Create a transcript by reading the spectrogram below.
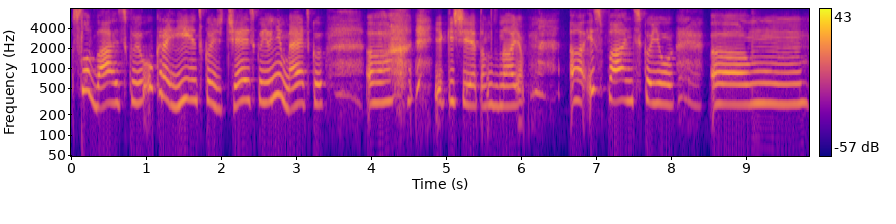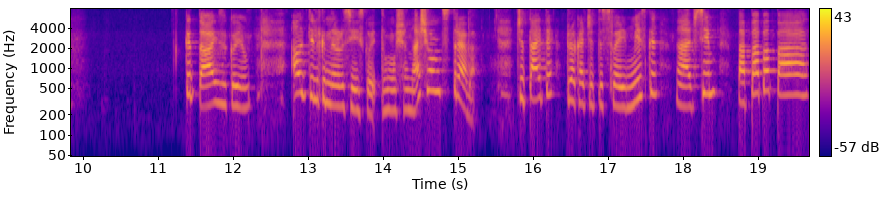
словацькою, українською, чеською, німецькою, е, які ще я там знаю, е, іспанською. Е, китайською, але тільки не російською, тому що нащо вам це треба? Читайте, прокачуйте свої мізки. На всім па-па-па-па!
